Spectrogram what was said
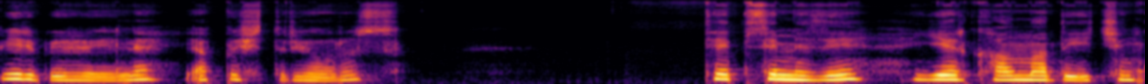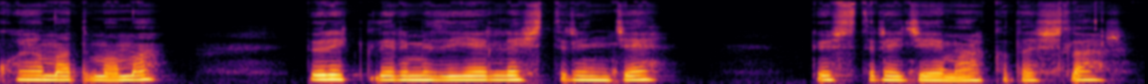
birbiriyle yapıştırıyoruz. Tepsimizi yer kalmadığı için koyamadım ama böreklerimizi yerleştirince göstereceğim arkadaşlar.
